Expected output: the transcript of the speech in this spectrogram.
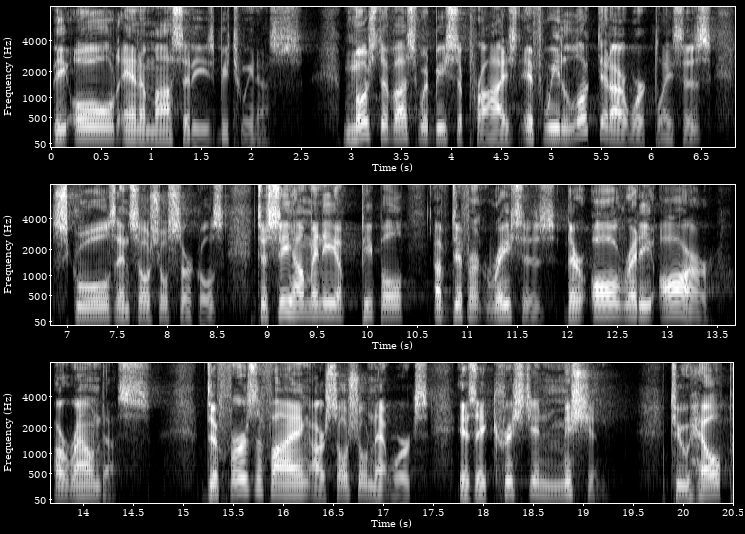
the old animosities between us. Most of us would be surprised if we looked at our workplaces, schools, and social circles to see how many of people of different races there already are around us. Diversifying our social networks is a Christian mission to help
